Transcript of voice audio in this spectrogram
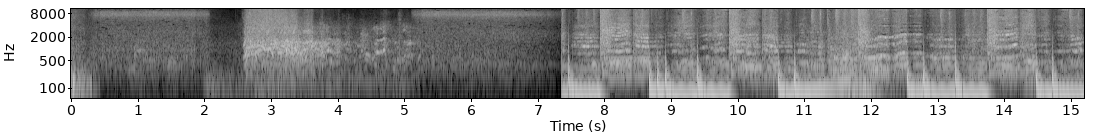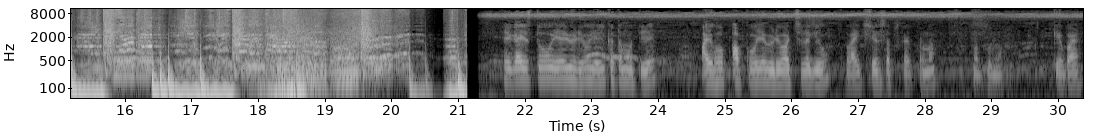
Guys तो ये वीडियो यही खत्म होती है। आई होप आपको ये वीडियो अच्छी लगी हो। लाइक शेयर सब्सक्राइब करना मत भूलना। Okay bye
